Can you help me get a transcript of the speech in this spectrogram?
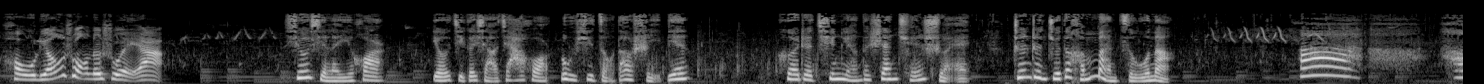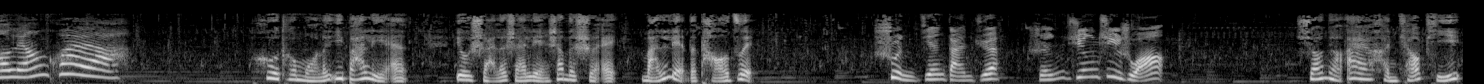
好凉爽的水呀！”休息了一会儿，有几个小家伙陆续走到水边，喝着清凉的山泉水，真真觉得很满足呢。啊，好凉快啊！赫特抹了一把脸，又甩了甩脸上的水，满脸的陶醉，瞬间感觉神清气爽。小鸟爱很调皮，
